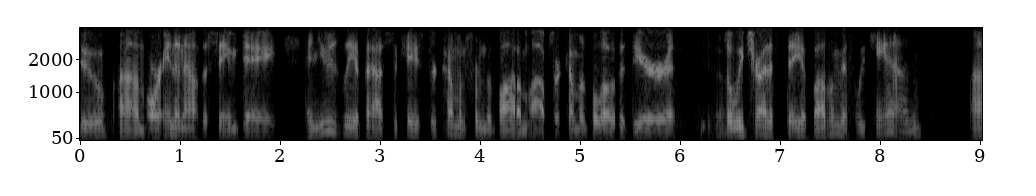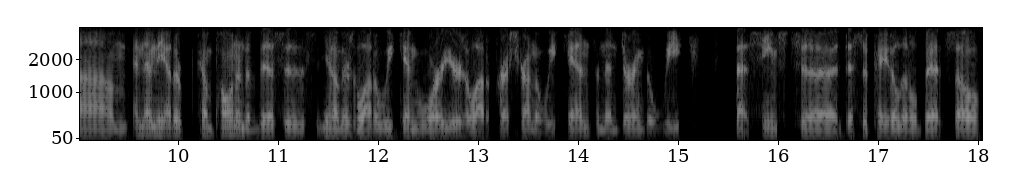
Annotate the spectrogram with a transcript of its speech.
two, um, or in and out the same day. And usually, if that's the case, they're coming from the bottom up. They're coming below the deer, and Yeah. so we try to stay above them if we can. Um, and then the other component of this is, you know, there's a lot of weekend warriors, a lot of pressure on the weekends, and then during the week, that seems to dissipate a little bit. So,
